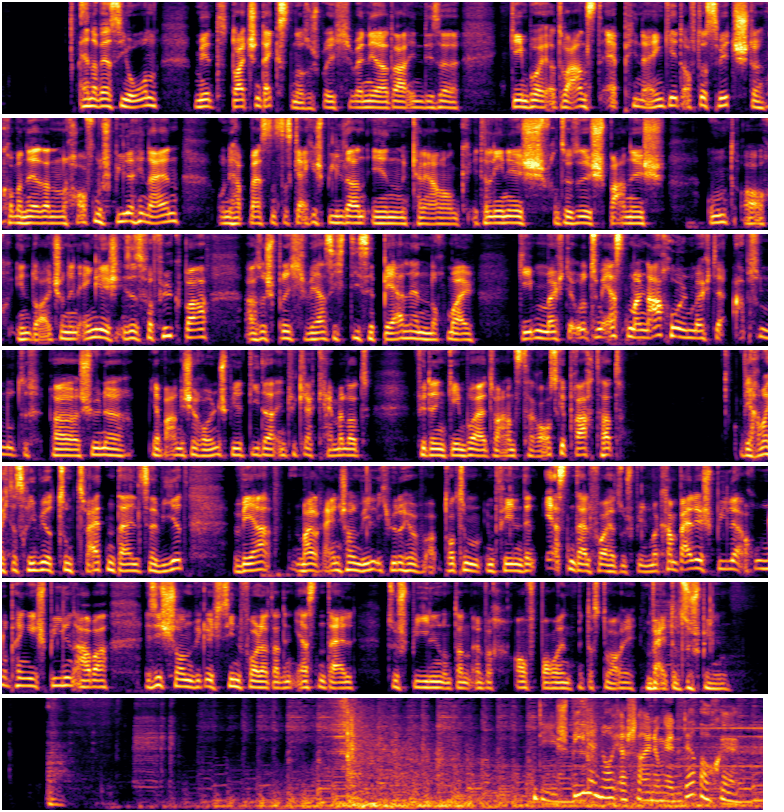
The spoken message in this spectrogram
einer Version mit deutschen Texten. Also sprich, wenn ihr da in diese Game Boy Advanced App hineingeht auf der Switch, dann kommen ja dann einen Haufen Spiele hinein und ihr habt meistens das gleiche Spiel dann in, keine Ahnung, Italienisch, Französisch, Spanisch und auch in Deutsch und in Englisch ist es verfügbar. Also sprich, wer sich diese Perlen nochmal geben möchte oder zum ersten Mal nachholen möchte, absolut äh, schöne japanische Rollenspiele, die der Entwickler Camelot für den Game Boy Advance herausgebracht hat. Wir haben euch das Review zum zweiten Teil serviert. Wer mal reinschauen will, ich würde euch trotzdem empfehlen, den ersten Teil vorher zu spielen. Man kann beide Spiele auch unabhängig spielen, aber es ist schon wirklich sinnvoller, da den ersten Teil zu spielen und dann einfach aufbauend mit der Story weiterzuspielen. Die Spiele-Neuerscheinungen der Woche.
